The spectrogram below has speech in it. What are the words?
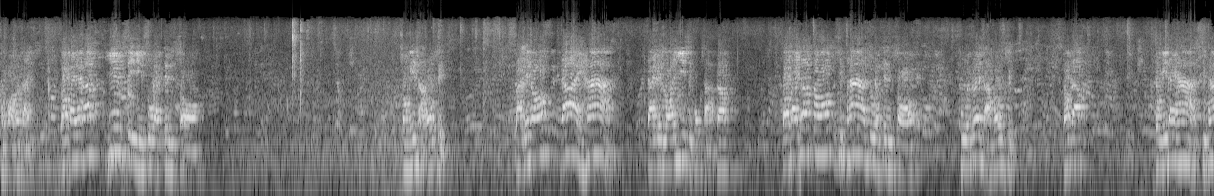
ทำความเข้าใจ ต่อไปนะครับ 24 ส่วน72ตรงนี้360ตัดเลยน้องได้ 5 กลายเป็น 120 องศาครับ ต่อไปครับน้อง 15 ส่วน72คูณด้วย360 น้องครับ ตรงนี้ได้ห้าสิบห้า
